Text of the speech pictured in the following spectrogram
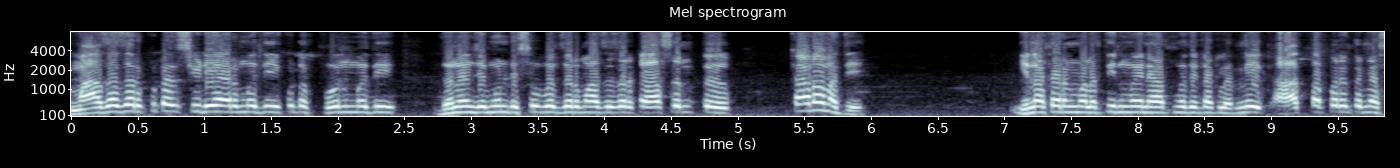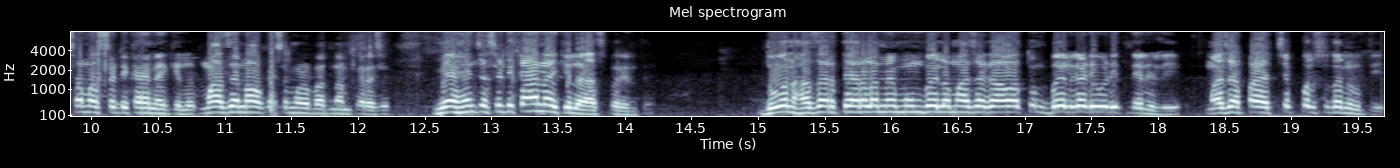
माझा जर कुठं सीडीआरमध्ये कुठं फोनमध्ये धनंजय मुंडे सोबत जर माझं जर काय असेल तर काढा ना ते. विनाकारण मला तीन महिने आतमध्ये टाकलं. मी आतापर्यंत मी समाजासाठी काय नाही केलं. माझं नाव कशामुळे बदनाम करायचं? मी ह्यांच्यासाठी काय नाही केलं आजपर्यंत? दोन हजार तेराला मी मुंबईला माझ्या गावातून बैलगाडी उडीत नेलेली. माझ्या पायात चप्पल सुद्धा नव्हती.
